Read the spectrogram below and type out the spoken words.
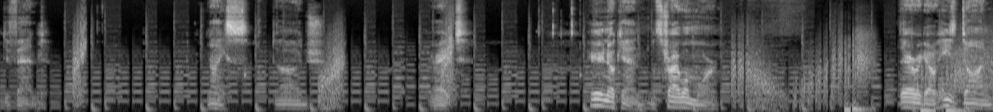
Defend. Nice. Dodge. Alright. Hiryu no Ken. Let's try one more. There we go. He's done.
